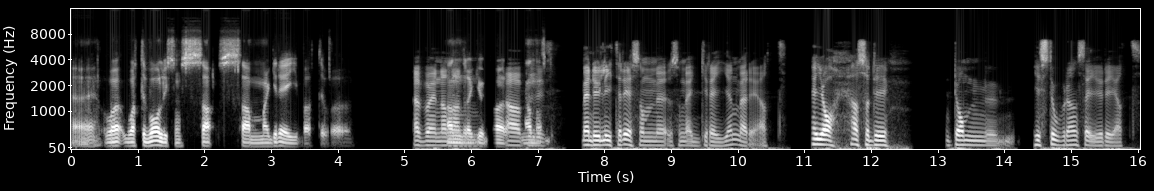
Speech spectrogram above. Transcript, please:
Eh, och, och att det var liksom sa, samma grej, bara att det var Det var en annan... andra gubbar. Ja, en annan. Men det är ju lite det som, som är grejen med det att Ja, alltså det De Historien säger ju det att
